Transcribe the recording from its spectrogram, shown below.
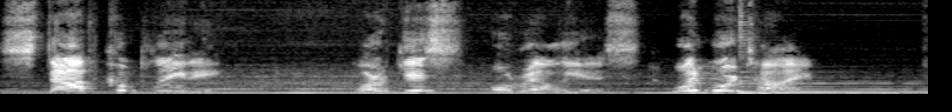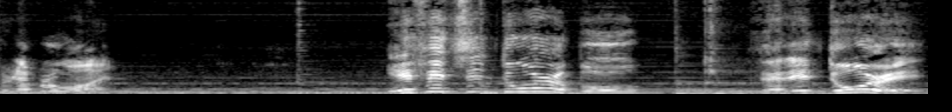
Stop complaining. Marcus Aurelius. One more time for number one. If it's endurable, then endure it.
